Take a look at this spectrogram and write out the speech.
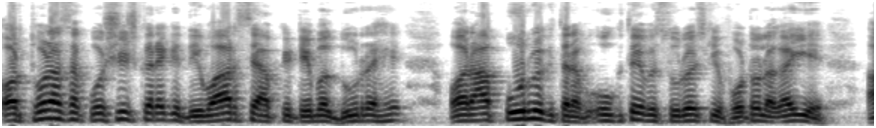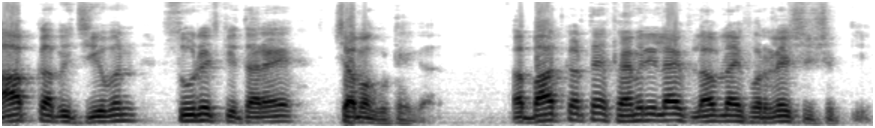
और थोड़ा सा कोशिश करें कि दीवार से आपकी टेबल दूर रहे और आप पूर्व की तरफ़ उगते हुए सूरज की फ़ोटो लगाइए, आपका भी जीवन सूरज की तरह चमक उठेगा। अब बात करते हैं फैमिली लाइफ, लव लाइफ और रिलेशनशिप की।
